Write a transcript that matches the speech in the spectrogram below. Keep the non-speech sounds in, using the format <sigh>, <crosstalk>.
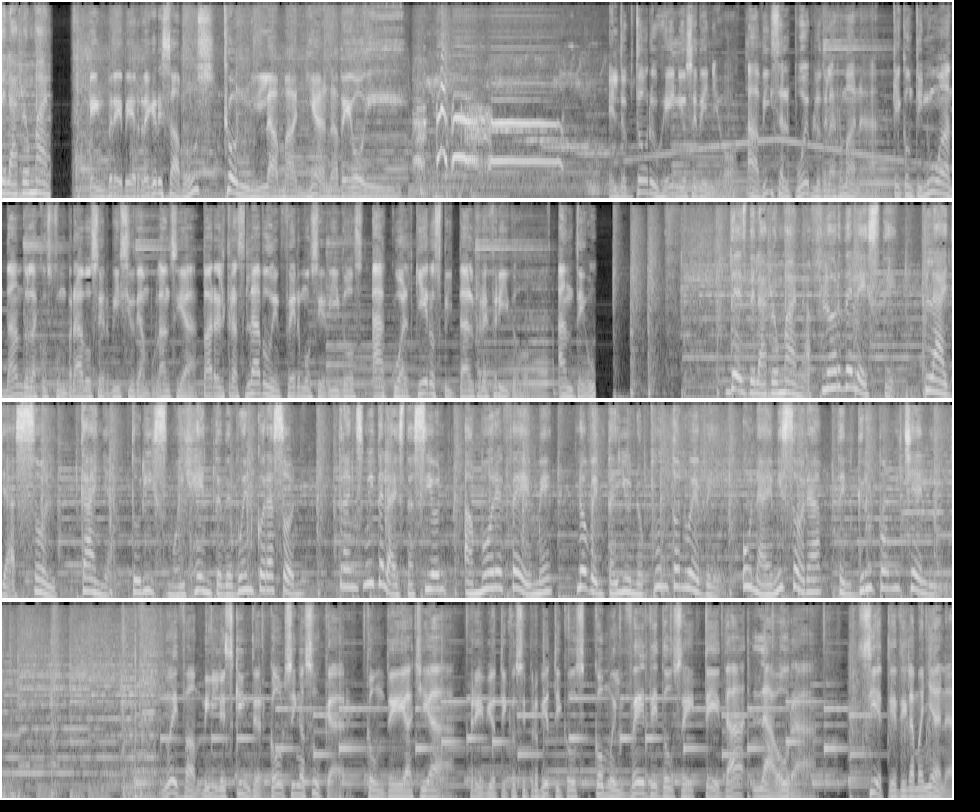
desde la Romana. En breve regresamos con la mañana de hoy. El doctor Eugenio Cedeño avisa al pueblo de la Romana que continúa dando el acostumbrado servicio de ambulancia para el traslado de enfermos y heridos a cualquier hospital referido. Ante un... Desde la Romana, Flor del Este, playa, sol, caña, turismo y gente de buen corazón, transmite la estación Amor FM 91.9, una emisora del Grupo Micheli. Nueva Miles Kinder Gold sin azúcar, con DHA, prebióticos y probióticos como el BB12 te da la hora. 7 de la mañana.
